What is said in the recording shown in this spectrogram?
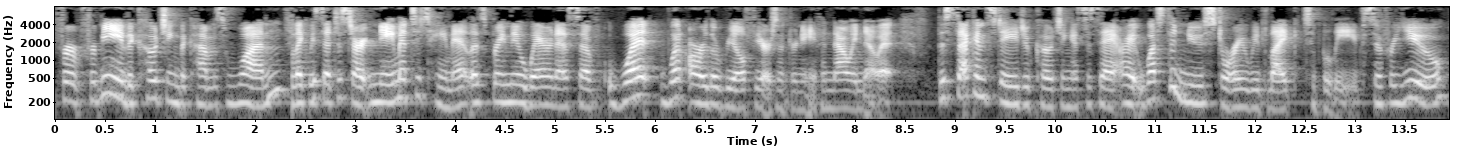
for for me, the coaching becomes one, like we said to start, name it to tame it. Let's bring the awareness of what what are the real fears underneath, and now we know it. The second stage of coaching is to say, all right, what's the new story we'd like to believe? So for you,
